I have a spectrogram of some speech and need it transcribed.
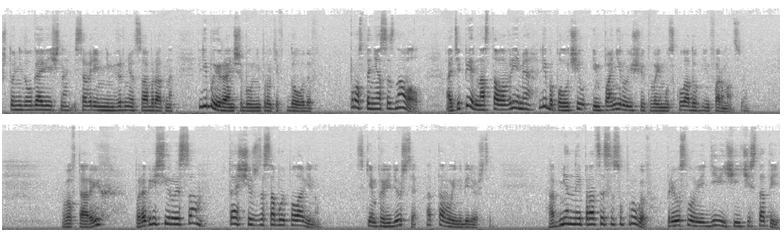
что недолговечно и со временем вернется обратно, либо и раньше был не против доводов, просто не осознавал, а теперь настало время, либо получил импонирующую твоему складу информацию. Во-вторых, прогрессируя сам, тащишь за собой половину. С кем поведешься, от того и наберешься. Обменные процессы супругов при условии девичьей чистоты,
